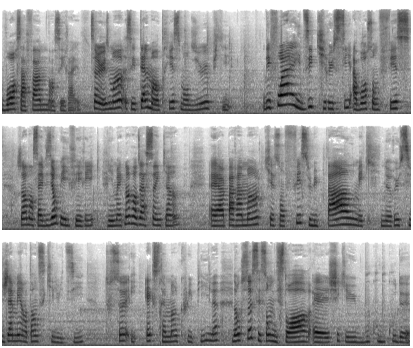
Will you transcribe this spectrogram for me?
voir sa femme dans ses rêves. Sérieusement, c'est tellement triste, mon Dieu. Puis des fois, il dit qu'il réussit à voir son fils, genre dans sa vision périphérique. Il est maintenant rendu à 5 ans. Euh, apparemment que son fils lui parle, mais qu'il ne réussit jamais à entendre ce qu'il lui dit. Tout ça est extrêmement creepy, là. Donc ça, c'est son histoire. Euh, je sais qu'il y a eu beaucoup, beaucoup de,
